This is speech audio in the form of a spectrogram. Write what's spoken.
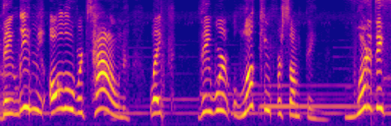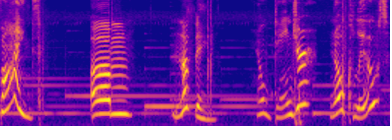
they lead me all over town, like they were looking for something. What did they find? Um, nothing. No danger? No clues?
